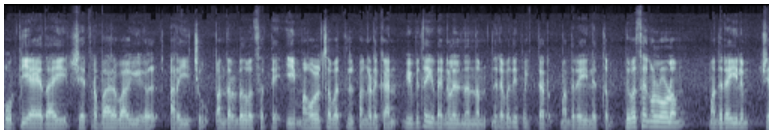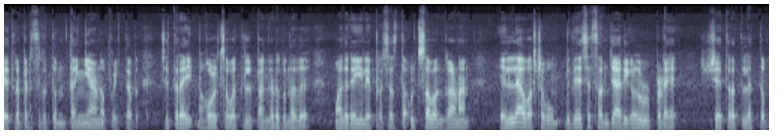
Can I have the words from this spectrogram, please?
പൂർത്തിയായതായി ക്ഷേത്ര ഭാരവാഹികൾ അറിയിച്ചു. പന്ത്രണ്ട് ദിവസത്തെ ഈ മഹോത്സവത്തിൽ പങ്കെടുക്കാൻ വിവിധ ഇടങ്ങളിൽ നിന്നും നിരവധി ഭക്തർ മധുരയിലെത്തും. ദിവസങ്ങളോളം മധുരയിലും ക്ഷേത്ര പരിസരത്തും തങ്ങിയാണ് ഭക്തർ ചിത്രൈ മഹോത്സവത്തിൽ പങ്കെടുക്കുന്നത്. മധുരയിലെ പ്രശസ്ത ഉത്സവം കാണാൻ എല്ലാ വർഷവും വിദേശ സഞ്ചാരികൾ ഉൾപ്പെടെ ക്ഷേത്രത്തിലെത്തും.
